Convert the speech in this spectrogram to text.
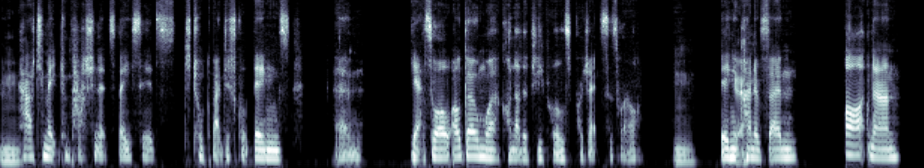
Mm. how to make compassionate spaces to talk about difficult things. Um, yeah, so I'll, I'll go and work on other people's projects as well, Mm. being Yeah. a kind of um, art nan.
